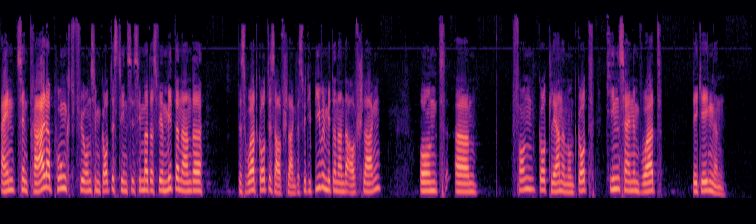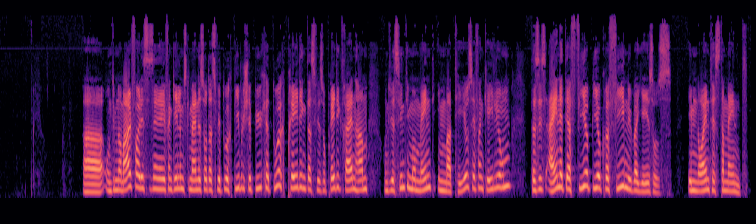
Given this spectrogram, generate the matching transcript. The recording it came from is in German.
ein zentraler Punkt für uns im Gottesdienst ist immer, dass wir miteinander das Wort Gottes aufschlagen, dass wir die Bibel miteinander aufschlagen und ähm, von Gott lernen und Gott in seinem Wort begegnen. Äh, und im Normalfall ist es in der Evangeliumsgemeinde so, dass wir durch biblische Bücher durchpredigen, dass wir so Predigtreihen haben. Und wir sind im Moment im Matthäusevangelium. Das ist eine der vier Biografien über Jesus im Neuen Testament.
